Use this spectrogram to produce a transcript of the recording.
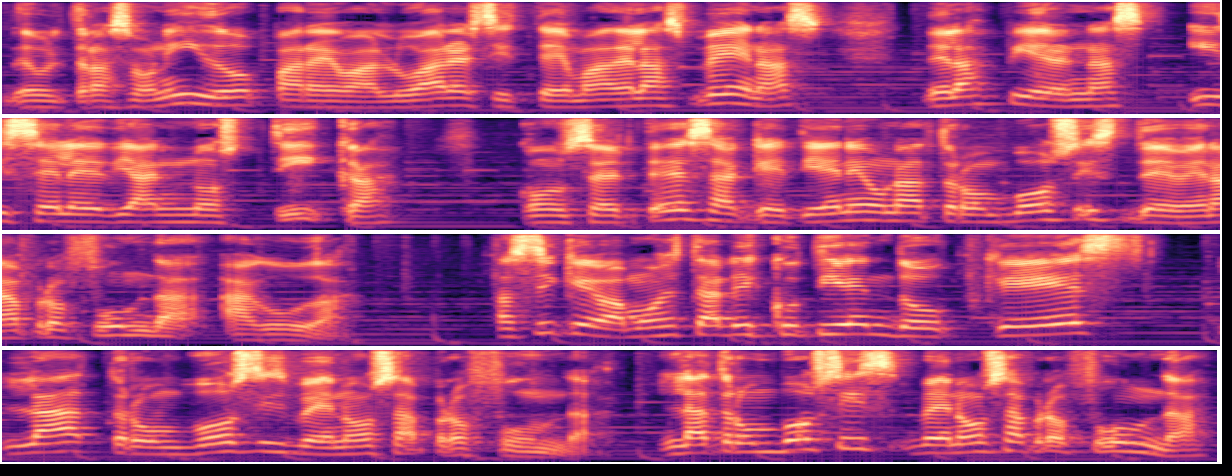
de ultrasonido para evaluar el sistema de las venas de las piernas y se le diagnostica con certeza que tiene una trombosis de vena profunda aguda. Así que vamos a estar discutiendo qué es la trombosis venosa profunda. La trombosis venosa profunda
